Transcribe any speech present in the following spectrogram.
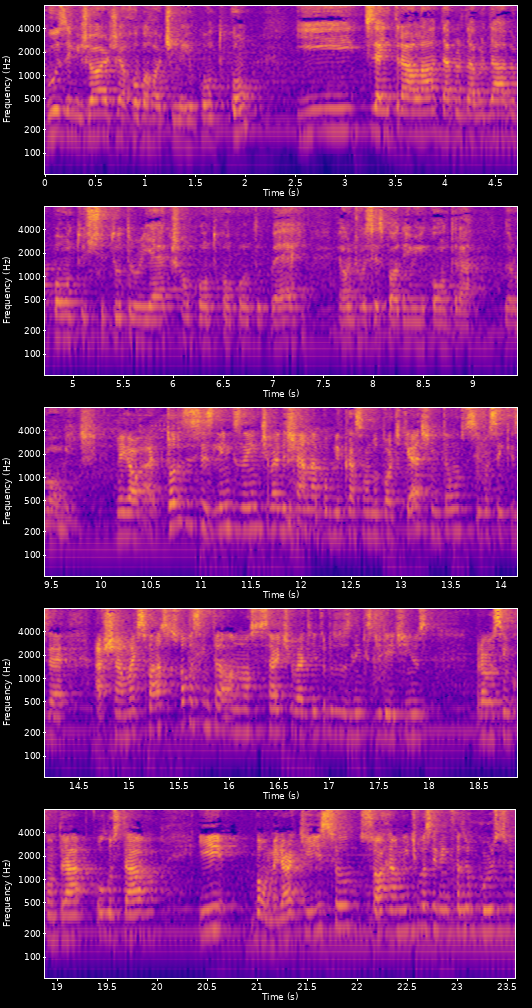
guzemjorge.hotmail.com e quiser entrar lá www.institutoreaction.com.br é onde vocês podem me encontrar normalmente. Legal. Ah, todos esses links a gente vai deixar na publicação do podcast, então se você quiser achar mais fácil, é só você entrar lá no nosso site, vai ter todos os links direitinhos para você encontrar o Gustavo. E, bom, melhor que isso, só realmente você vem fazer o curso.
